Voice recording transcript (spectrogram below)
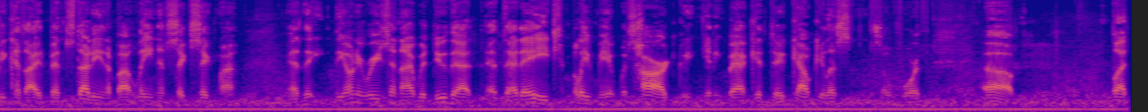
because I had been studying about Lean and Six Sigma. And the, the only reason I would do that at that age, and believe me, it was hard getting back into calculus and so forth. Um, but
